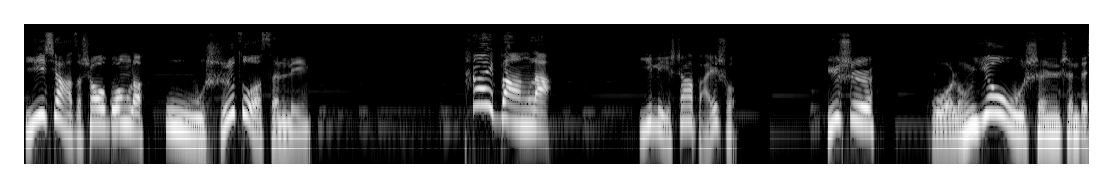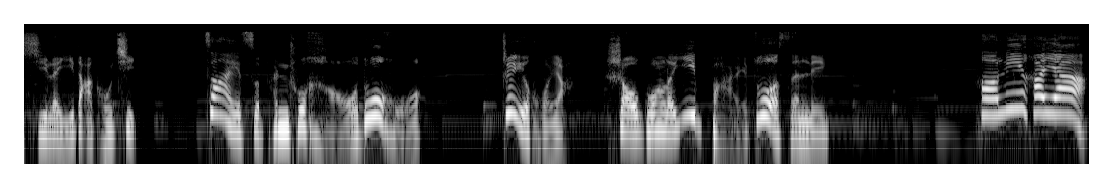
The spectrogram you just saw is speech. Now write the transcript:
一下子烧光了五十座森林。太棒了，伊丽莎白说。于是，火龙又深深的吸了一大口气，再次喷出好多火，这回呀，烧光了一百座森林。好厉害呀！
